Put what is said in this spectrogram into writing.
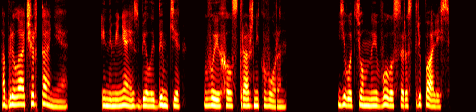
обрела очертания, и на меня из белой дымки выехал стражник Ворон. Его темные волосы растрепались,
